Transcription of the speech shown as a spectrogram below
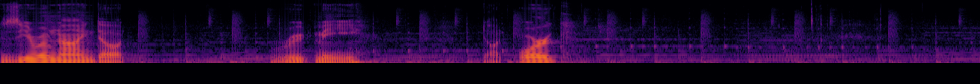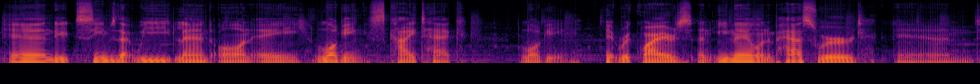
09.rootme.org and it seems that we land on a logging, SkyTech logging. It requires an email and a password and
